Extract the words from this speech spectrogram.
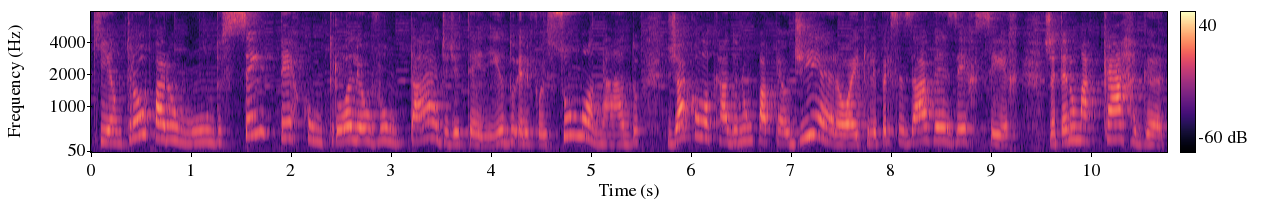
que entrou para o mundo sem ter controle ou vontade de ter ido, ele foi sumonado, já colocado num papel de herói que ele precisava exercer, já tendo uma carga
